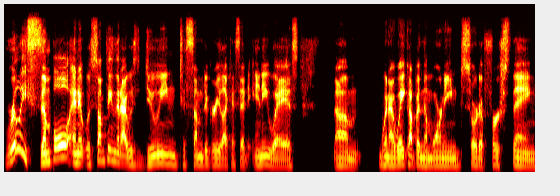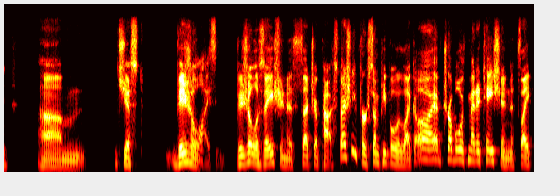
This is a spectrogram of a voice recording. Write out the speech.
really simple and it was something that i was doing to some degree like i said anyway is um, when I wake up in the morning, sort of first thing, um, just visualizing. Visualization is such a power, especially for some people who are like, oh, I have trouble with meditation. It's like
